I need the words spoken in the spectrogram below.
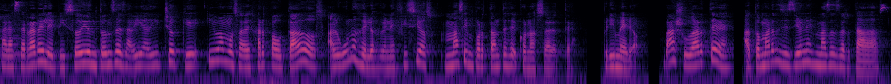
Para cerrar el episodio entonces había dicho que íbamos a dejar pautados algunos de los beneficios más importantes de conocerte. Primero, va a ayudarte a tomar decisiones más acertadas.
